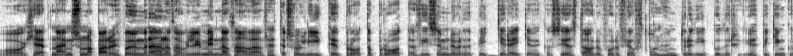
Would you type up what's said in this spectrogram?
og hérna en svona bara upp á umræðan og þá vil ég minna á það að þetta er svo lítið brota brot af því sem er verið að byggja í Reykjavík og síðast ári fóru 1400 íbúður í uppbyggingu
